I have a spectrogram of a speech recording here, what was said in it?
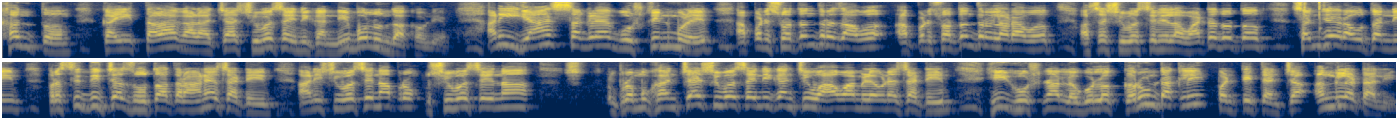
खंत काही तळागाळाच्या शिवसैनिकांनी बोलून दाखवली आहे. आणि या सगळ्या गोष्टींमुळे आपण स्वतंत्र जावं आपण स्वतंत्र लढावं असं शिवसेनेला वाटत होतं संजय राऊतांनी प्रसिद्धीच्या झोतात राहण्यासाठी आणि शिवसेना प्र शिवसेना प्रमुखांच्या शिवसैनिकांची वाहवा मिळवण्यासाठी ही घोषणा लगोलग करून टाकली पण ती त्यांच्या अंगलट आली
